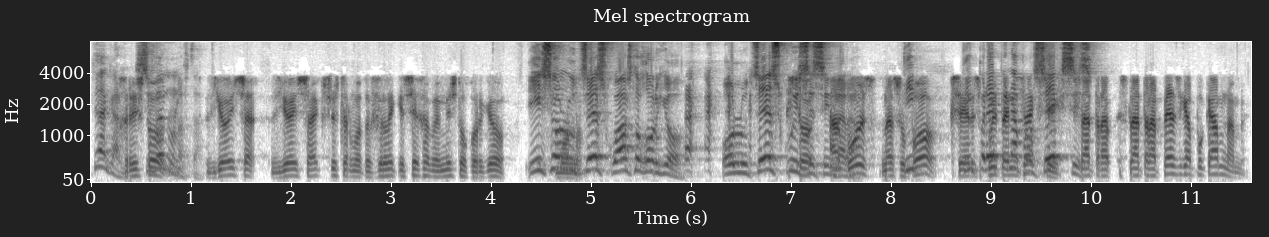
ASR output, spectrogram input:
Τι να κάνουμε, Χρήστο, συμβαίνουν αυτά. δυο, εισά, δυο εισάξιου τερματοφύλακες είχαμε εμείς στο χωριό. Είσαι ο Μόνο. Λουτσέσκου, ας το χωριό. Ο Λουτσέσκου είσαι Το- σήμερα. Ακούς, να σου τι, πω, τι ξέρεις που πρέπει ήταν να εισάξιοι. προσέξεις; Στα, τρα, στα τραπέζια που κάμναμε.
